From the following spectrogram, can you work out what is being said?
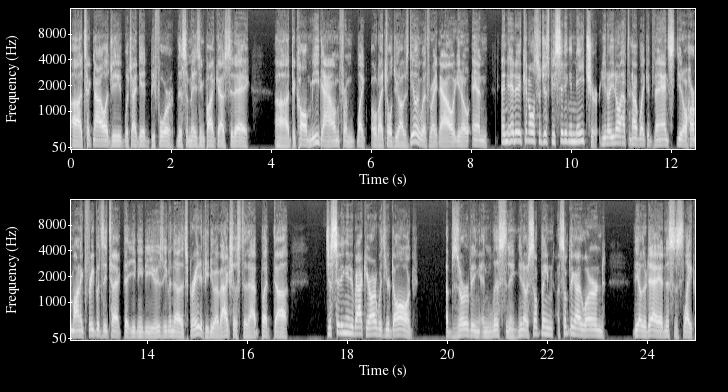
uh, technology, which I did before this amazing podcast today uh, to calm me down from like what I told you I was dealing with right now, you know, and and and it can also just be sitting in nature. You know, you don't have to have like advanced, you know, harmonic frequency tech that you need to use, even though it's great if you do have access to that. But uh, just sitting in your backyard with your dog, observing and listening. You know, something something I learned the other day, and this is like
